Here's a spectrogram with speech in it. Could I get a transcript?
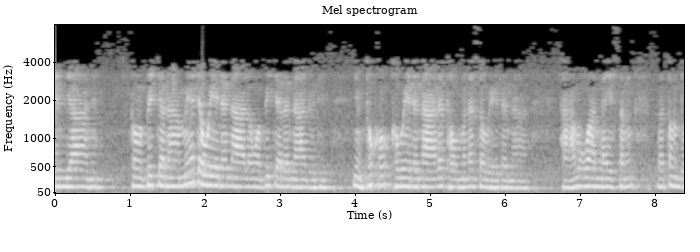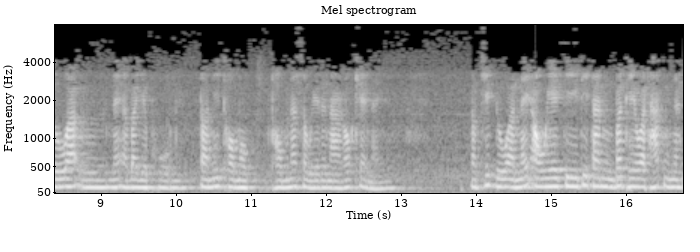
ริญญาเนี่ยก็มาพิจารณาแม้แต่เวทนาลงมาพิจารณาดูทีอย่างทุกขเวทนาและโทมนัสเวทนา ถามว่าในสังเราต้องดูว่าเออในอบายภูมิ ตอนนี้โทมโทมนัสเวทนาเขาแค่ไหน เราคิดดูว่าในเอาเวจีที่ท่านพระเทวทัตเนี่ย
